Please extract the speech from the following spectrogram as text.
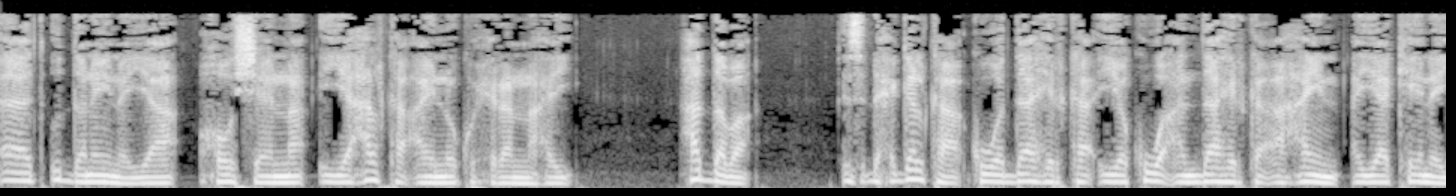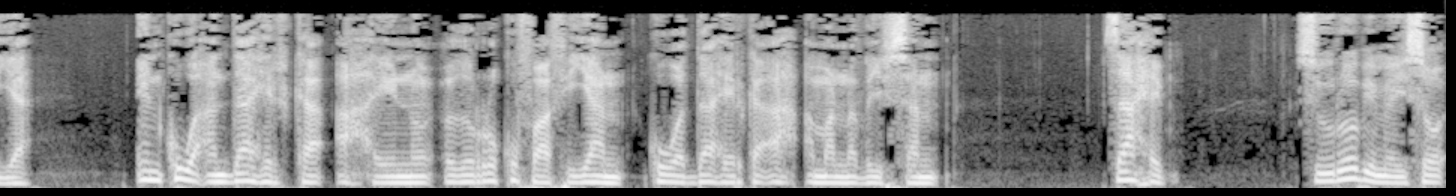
aad u danaynayaa hawsheenna iyo halka aynu ku xidhannahay haddaba isdhexgalka kuwa daahirka iyo kuwa aan daahirka ahayn ayaa keenaya in kuwa aan daahirka ahaynu cudurro ku faafiyaan kuwa daahirka ah ama nadiifsan. Saaxib suuroobi mayso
